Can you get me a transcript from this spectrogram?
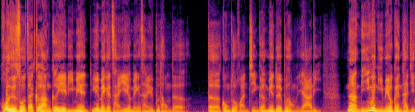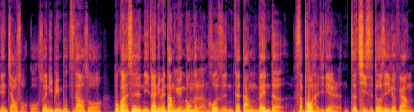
或者是说在各行各业里面，因为每个产业有每个产业不同的的工作环境跟面对不同的压力。那你因为你没有跟台积电交手过，所以你并不知道说，不管是你在里面当员工的人，或者是你在当 vendor support 台积电的人，这其实都是一个非常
